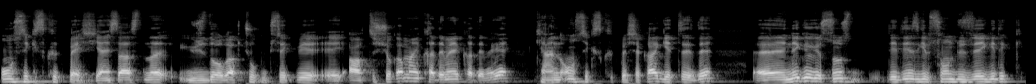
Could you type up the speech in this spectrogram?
18.45 yani aslında yüzde olarak çok yüksek bir e, artış yok ama kademeye kademeye kendi 18.45'e kadar getirdi. E, ne görüyorsunuz? Dediğiniz gibi son düzlüğe gidik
